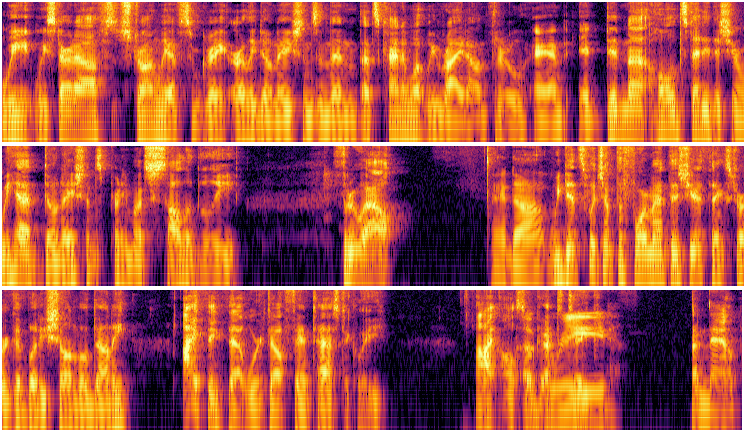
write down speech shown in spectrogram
we we start off strong. We have some great early donations, and then that's kind of what we ride on through. And it did not hold steady this year. We had donations pretty much solidly throughout, and uh, we did switch up the format this year thanks to our good buddy Sean Muldowney. I think that worked out fantastically. I also got to take a nap.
